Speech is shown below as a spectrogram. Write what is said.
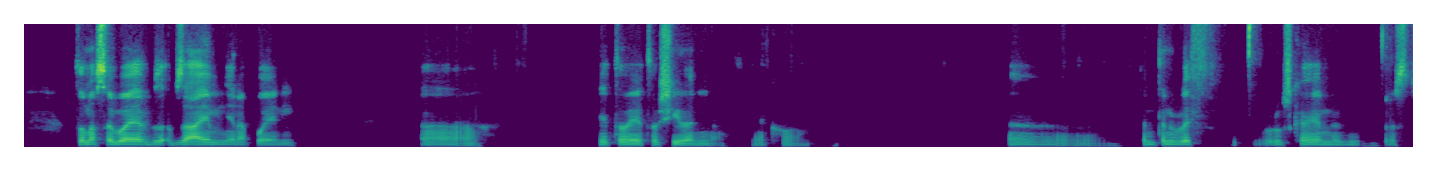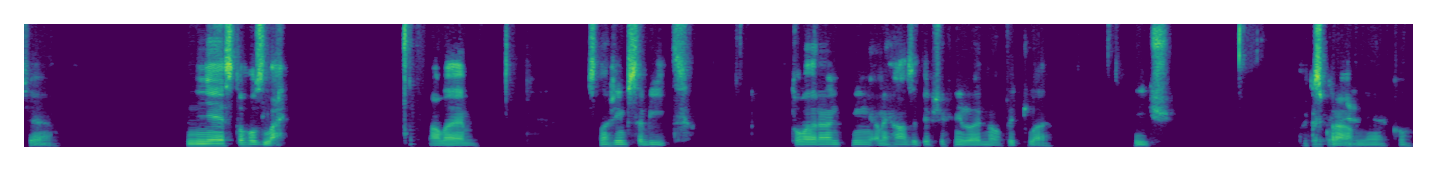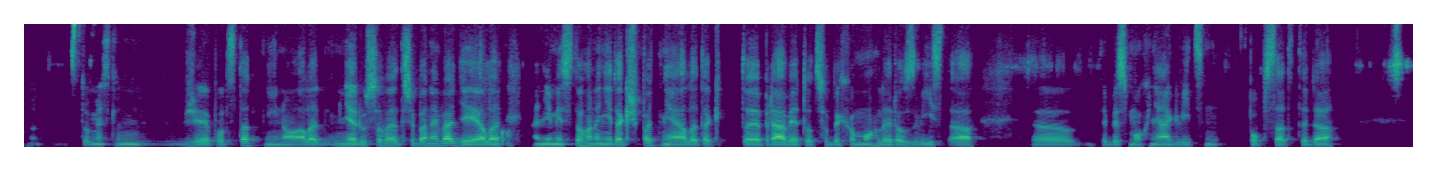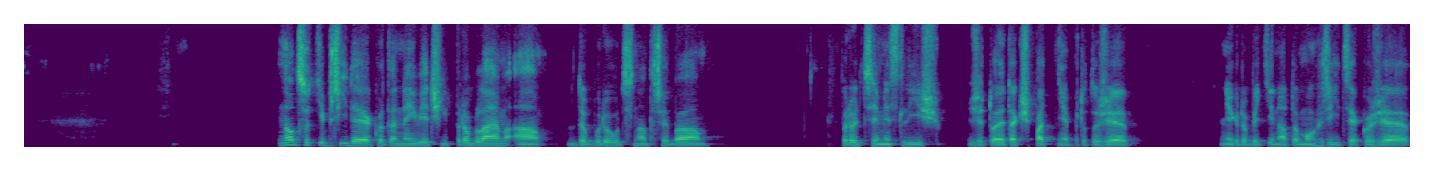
to na sebe je vzájemně napojený. A je to, je to šílený, no. Jako, e, ten, ten vliv Ruska je prostě mně je z toho zle. Ale snažím se být tolerantní a neházet je všechny do jednoho pytle. Víš? Tak jako správně, mě, jako. To myslím, že je podstatný, no, ale mě Rusové třeba nevadí, ale ani mi z toho není tak špatně, ale tak to je právě to, co bychom mohli rozvíst a uh, ty bys mohl nějak víc popsat teda No, co ti přijde jako ten největší problém a do budoucna třeba proč si myslíš, že to je tak špatně, protože někdo by ti na to mohl říct, jako že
